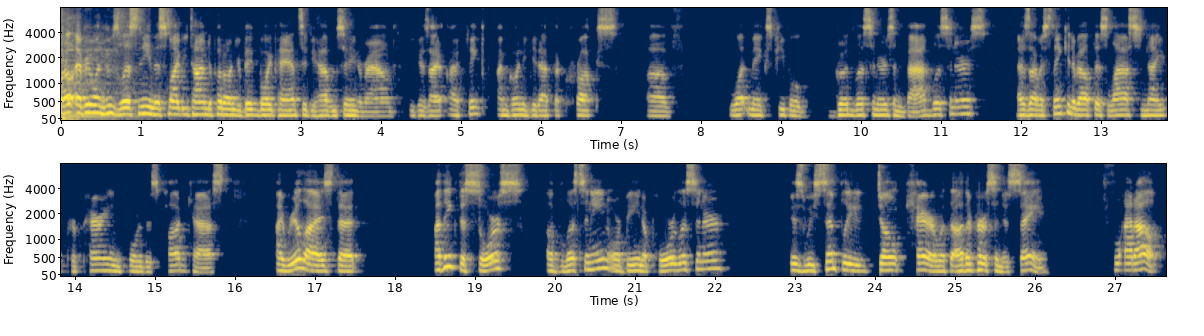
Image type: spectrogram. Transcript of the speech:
Well, everyone who's listening, this might be time to put on your big boy pants if you have them sitting around, because I, I think I'm going to get at the crux of what makes people good listeners and bad listeners. As I was thinking about this last night, preparing for this podcast, I realized that I think the source of listening or being a poor listener is we simply don't care what the other person is saying, flat out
